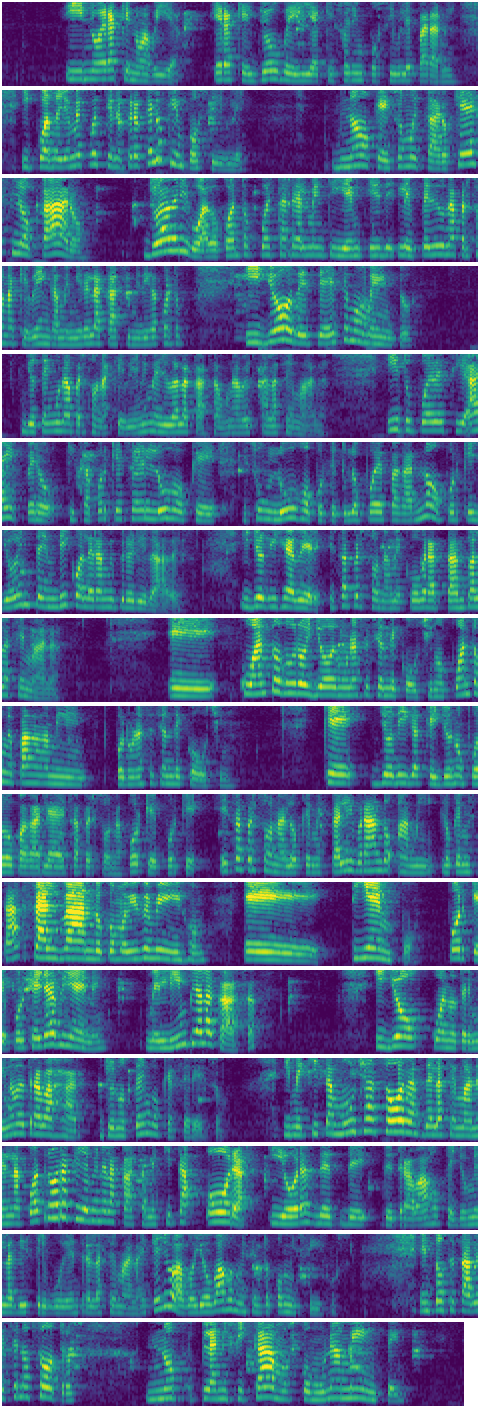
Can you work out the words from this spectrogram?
Y no era que no había, era que yo veía que eso era imposible para mí. Y cuando yo me cuestioné, ¿pero qué es lo que es imposible? No, que eso es muy caro. ¿Qué es lo caro? Yo he averiguado cuánto cuesta realmente y, le he pedido a una persona que venga, me mire la casa y me diga cuánto. Y yo desde ese momento, yo tengo una persona que viene y me ayuda a la casa una vez a la semana. Y tú puedes decir, ay, pero quizá porque eso es el lujo, que es un lujo, porque tú lo puedes pagar. No, porque yo entendí cuáles eran mis prioridades. Y yo dije, a ver, esa persona me cobra tanto a la semana. Eh, ¿Cuánto duro yo en una sesión de coaching o cuánto me pagan a mí por una sesión de coaching? Que yo diga que yo no puedo pagarle a esa persona. ¿Por qué? Porque esa persona lo que me está librando a mí, lo que me está salvando, como dice mi hijo, eh, tiempo. ¿Por qué? Porque ella viene, me limpia la casa y yo cuando termino de trabajar, yo no tengo que hacer eso y me quita muchas horas de la semana. En las cuatro horas que ella viene a la casa, me quita horas y horas de, de, trabajo que yo me las distribuyo entre la semana. ¿Y qué yo hago? Yo bajo y me siento con mis hijos. Entonces, a veces nosotros no planificamos con una mente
